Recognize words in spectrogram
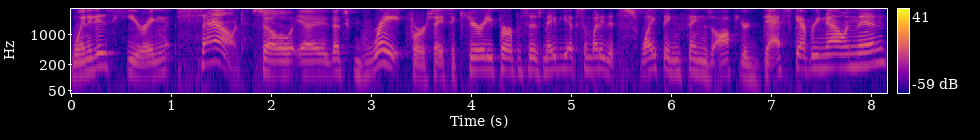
when it is hearing sound. So uh, that's great for, say, security purposes. Maybe you have somebody that's swiping things off your desk every now and then.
